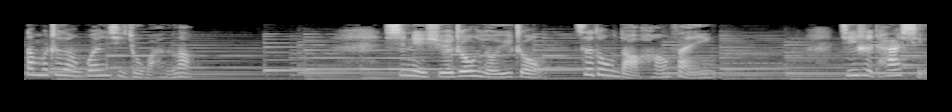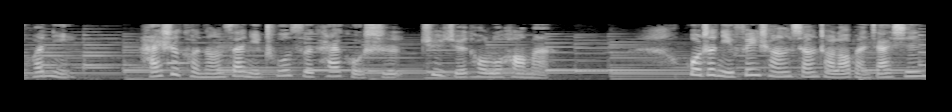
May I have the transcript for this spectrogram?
那么这段关系就完了。心理学中有一种自动导航反应，即使他喜欢你，还是可能在你初次开口时拒绝透露号码，或者你非常想找老板加薪，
